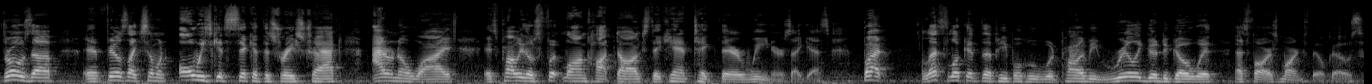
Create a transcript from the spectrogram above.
throws up. It feels like someone always gets sick at this racetrack. I don't know why. It's probably those foot long hot dogs. They can't take their wieners, I guess. But Let's look at the people who would probably be really good to go with as far as Martinsville goes.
